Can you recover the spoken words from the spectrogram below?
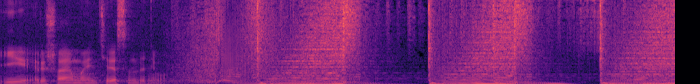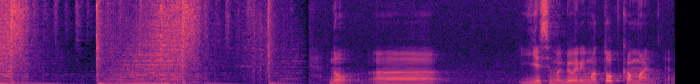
и решаемая интересна для него. Ну, э, если мы говорим о топ-команде,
